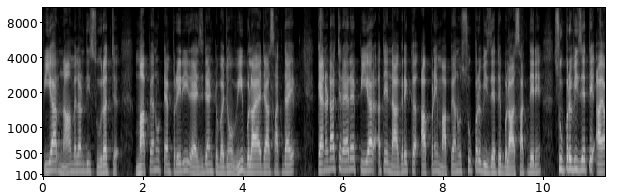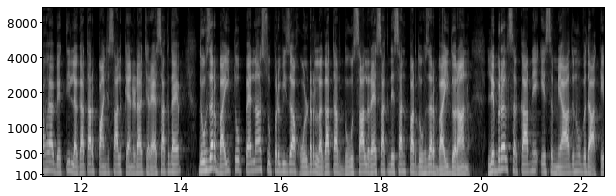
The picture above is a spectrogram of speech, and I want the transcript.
ਪੀਆਰ ਨਾ ਮਿਲਣ ਦੀ ਸੂਰਤ 'ਚ ਮਾਪਿਆਂ ਨੂੰ ਟੈਂਪਰੇਰੀ ਰੈਜ਼ੀਡੈਂਟ ਵਜੋਂ ਵੀ ਬੁਲਾਇਆ ਜਾ ਸਕਦਾ ਹੈ ਕੈਨੇਡਾ 'ਚ ਰਹਿ ਰਹੇ ਪੀਆਰ ਅਤੇ ਨਾਗਰਿਕ ਆਪਣੇ ਮਾਪਿਆਂ ਨੂੰ ਸੁਪਰ ਵੀਜ਼ੇ ਤੇ ਬੁਲਾ ਸਕਦੇ ਨੇ। ਸੁਪਰ ਵੀਜ਼ੇ ਤੇ ਆਇਆ ਹੋਇਆ ਵਿਅਕਤੀ ਲਗਾਤਾਰ 5 ਸਾਲ ਕੈਨੇਡਾ 'ਚ ਰਹਿ ਸਕਦਾ ਹੈ। 2022 ਤੋਂ ਪਹਿਲਾਂ ਸੁਪਰ ਵੀਜ਼ਾ ਹੋਲਡਰ ਲਗਾਤਾਰ 2 ਸਾਲ ਰਹਿ ਸਕਦੇ ਸਨ, ਪਰ 2022 ਦੌਰਾਨ ਲਿਬਰਲ ਸਰਕਾਰ ਨੇ ਇਸ ਮਿਆਦ ਨੂੰ ਵਧਾ ਕੇ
